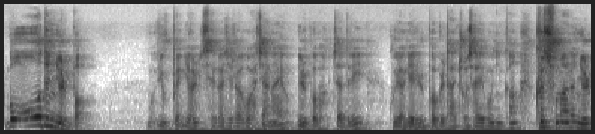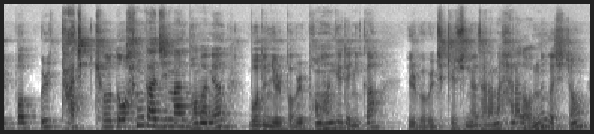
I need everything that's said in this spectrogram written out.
모든 율법, 뭐 613가지라고 하잖아요. 율법 학자들이 구약의 율법을 다 조사해 보니까 그 수많은 율법을 다 지켜도 한 가지만 범하면 모든 율법을 범한 게 되니까 율법을 지킬 수 있는 사람은 하나도 없는 것이죠.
